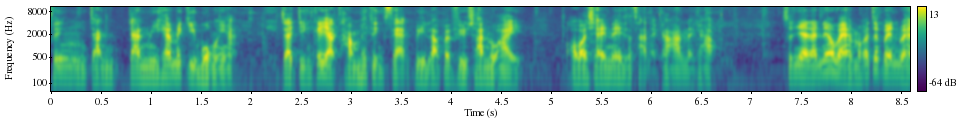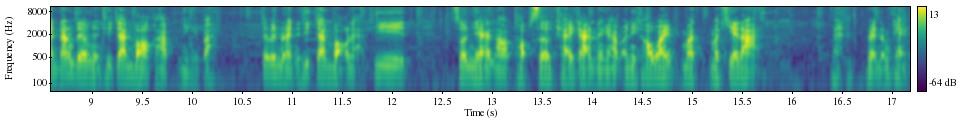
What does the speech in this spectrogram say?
ซึ่งจันจันมีแค่ไม่กี่วงเองอะใจจริงก็อยากทำให้ถึงแสนปีแล้วไปฟิวชั่นไว้ เอาไว้ใช้ในสถานการณ์นะครับ ส่วนใหญ่แล้วเนี่ยแหวนมันก็จะเป็นแหวนดั้งเดิมอย่างที่จันบอกครับนี่เห็นปะจะเป็นแหวนอย่างที่จันบอกแหละที่ส่วนใหญ่เราท็อปเซิร์ฟใช้กันนะครับ อันนี้เขาไว้มามาเคลียร์ด่านแหวนแหวนน้ำแข็ง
